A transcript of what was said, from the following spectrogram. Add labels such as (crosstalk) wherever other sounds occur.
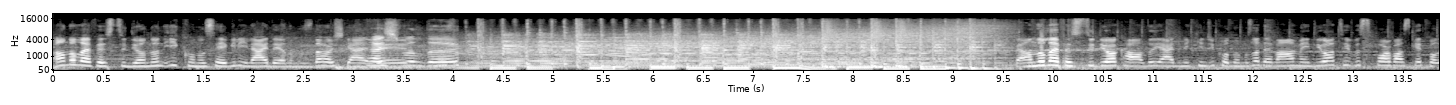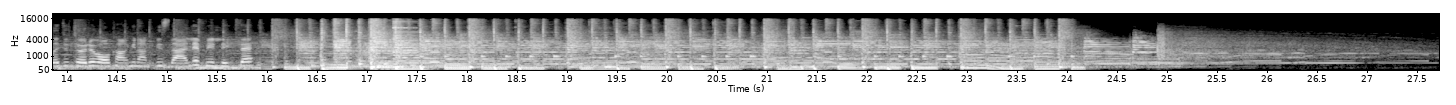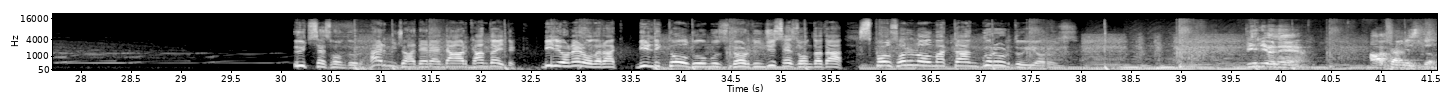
Anadolu Efes Stüdyo'nun ilk konu sevgili İlayda yanımızda. Hoş geldin. Hoş bulduk. Ve Anadolu Efes Stüdyo kaldığı yerden ikinci konuğumuza devam ediyor. TV Spor Basketbol Editörü Volkan Günak bizlerle birlikte. Üç sezondur her mücadelende arkandaydık. Milyoner olarak birlikte olduğumuz dördüncü sezonda da sponsorun olmaktan gurur duyuyoruz. Billionaire. Arkamızda.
